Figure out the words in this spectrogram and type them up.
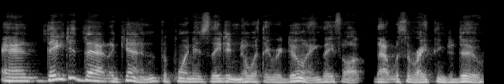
And they did that again. The point is, they didn't know what they were doing. They thought that was the right thing to do.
